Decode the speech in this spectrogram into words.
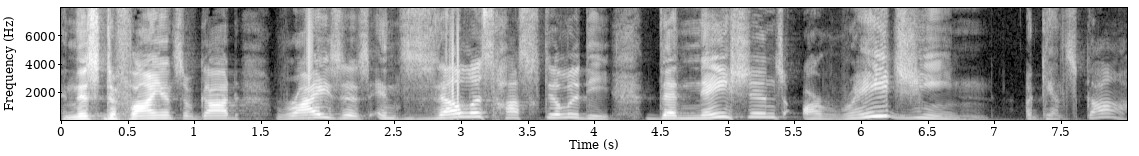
And this defiance of God rises in zealous hostility. The nations are raging against God.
